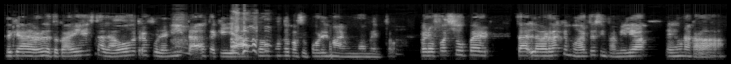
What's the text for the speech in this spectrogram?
de que a ver, le toca esta, la otra, fulanita, hasta que ya todo el mundo pasó por Emma en un momento. Pero fue súper, la verdad es que mudarte sin familia es una cagada.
